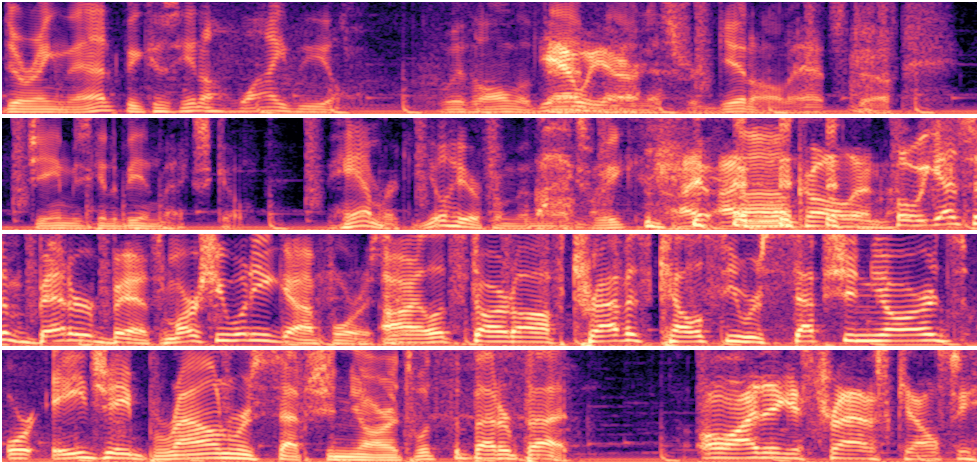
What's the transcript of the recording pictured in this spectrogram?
during that because you know why deal with all of Yeah, that we are. madness. Forget all that stuff. Jamie's going to be in Mexico. Hammered. You'll hear from him next week. I, I will Uh, call in. But we got some better bets. Marshy, what do you got for us? All here? right, let's start off. Travis Kelce reception yards or AJ Brown reception yards? What's the better bet? Oh, I think it's Travis Kelce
